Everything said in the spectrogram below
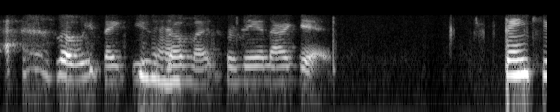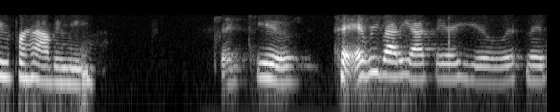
but we thank you so much for being our guest. Thank you for having me. Thank you. To everybody out there, you're listening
